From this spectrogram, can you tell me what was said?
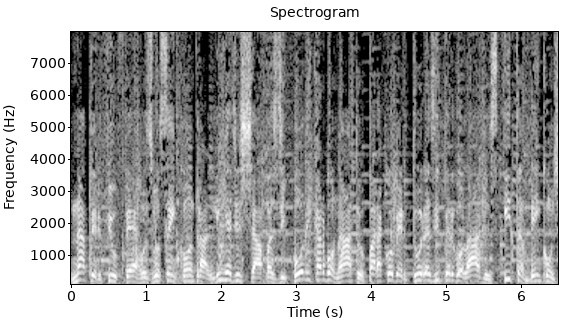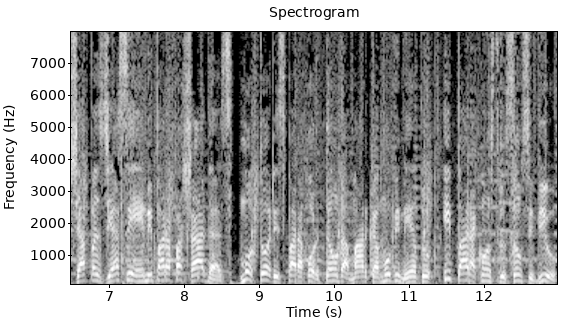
Na Perfil Ferros você encontra a linha de chapas de policarbonato para coberturas e pergolados e também com chapas de ACM para fachadas, motores para portão da marca Movimento e para a construção civil,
